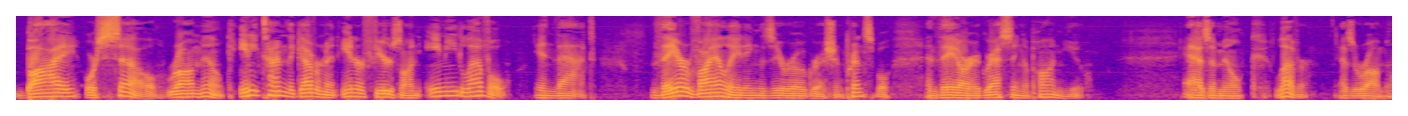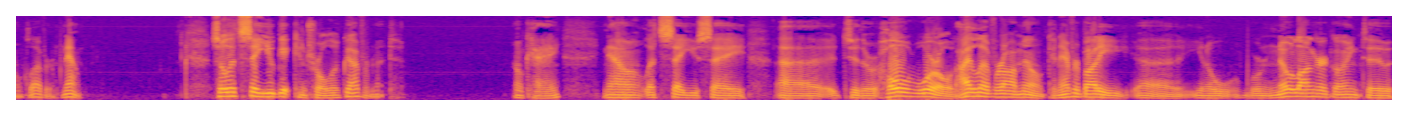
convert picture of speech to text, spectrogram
buy, or sell raw milk, anytime the government interferes on any level in that, they are violating the zero aggression principle and they are aggressing upon you as a milk lover, as a raw milk lover. Now, so let's say you get control of government. Okay. Now, let's say you say uh, to the whole world, I love raw milk, and everybody, uh, you know, we're no longer going to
